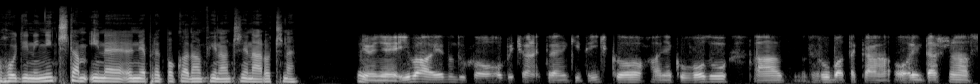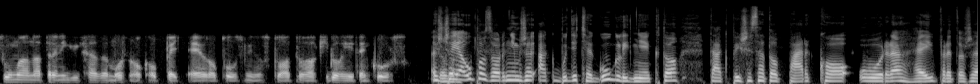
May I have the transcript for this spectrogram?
hodiny. Nič tam iné nepredpokladám finančne náročné. Nie, nie, iba jednoducho obyčajné tréningy, tričko a nejakú vodu a zhruba taká orientačná suma na tréning vychádza možno okolo 5 eur plus minus podľa toho, aký dlhý je ten kurz. Ešte Dobre. ja upozorním, že ak budete googliť niekto, tak píše sa to parkour, hej, pretože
